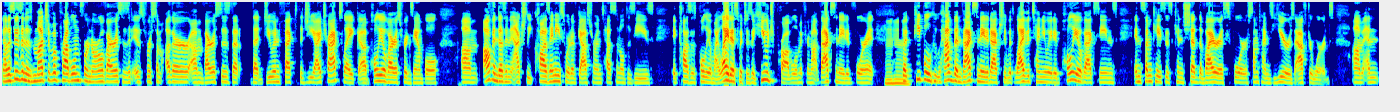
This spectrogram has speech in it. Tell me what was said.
Now, this isn't as much of a problem for norovirus as it is for some other um, viruses that that do infect the GI tract, like uh, poliovirus, for example um, often doesn't actually cause any sort of gastrointestinal disease. It causes poliomyelitis, which is a huge problem if you're not vaccinated for it. Mm-hmm. But people who have been vaccinated actually with live attenuated polio vaccines, in some cases, can shed the virus for sometimes years afterwards. Um, and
